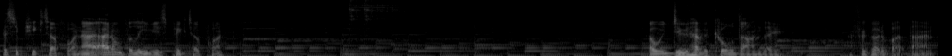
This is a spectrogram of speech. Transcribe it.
Has he picked up one? I, I don't believe he's picked up one. Oh, we do have a cooldown though. I forgot about that.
